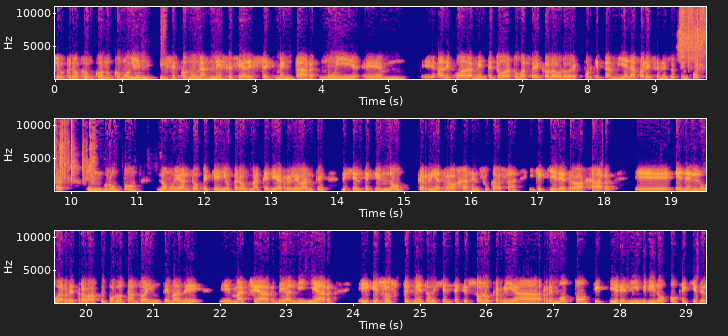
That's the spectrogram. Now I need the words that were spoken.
Yo creo que, como bien dices, con una necesidad de segmentar muy em, eh, adecuadamente toda tu base de colaboradores, porque también aparece en esas encuestas un grupo, no muy alto, pequeño, pero material relevante, de gente que no querría trabajar en su casa y que quiere trabajar eh, en el lugar de trabajo. Y por lo tanto hay un tema de eh, machear, de alinear esos segmentos de gente que solo querría remoto, que quiere el híbrido o que quiere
